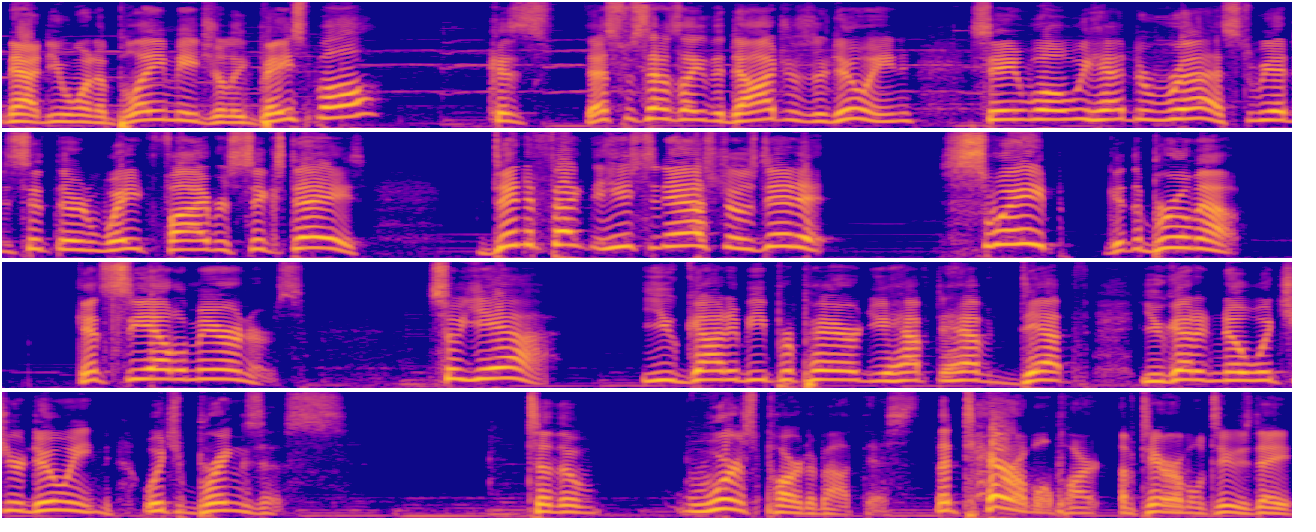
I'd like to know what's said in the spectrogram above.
Now, do you want to blame Major League Baseball? Because that's what sounds like the Dodgers are doing, saying, well, we had to rest. We had to sit there and wait five or six days. Didn't affect the Houston Astros, did it? Sweep. Get the broom out. Get Seattle Mariners. So, yeah, you got to be prepared. You have to have depth. You got to know what you're doing, which brings us to the worst part about this, the terrible part of Terrible Tuesday,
